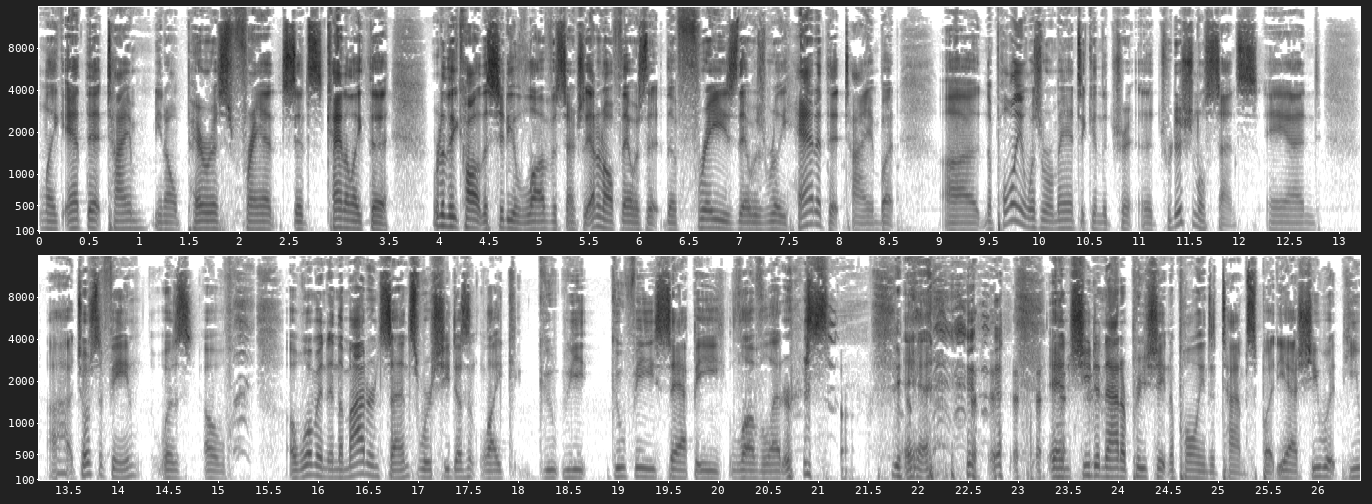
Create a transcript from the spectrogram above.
like at that time, you know, Paris, France. It's kind of like the what do they call it? The city of love, essentially. I don't know if that was the, the phrase that was really had at that time, but uh, Napoleon was a romantic in the tra- uh, traditional sense, and uh, Josephine was a, a woman in the modern sense, where she doesn't like goofy, goofy sappy love letters. and and she did not appreciate Napoleon's attempts. But yeah, she would he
